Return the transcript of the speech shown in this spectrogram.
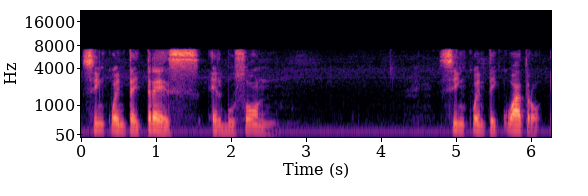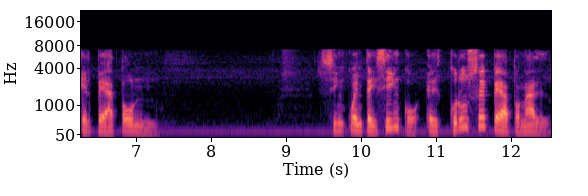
53. El buzón. 54. El peatón. 55. El cruce peatonal.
